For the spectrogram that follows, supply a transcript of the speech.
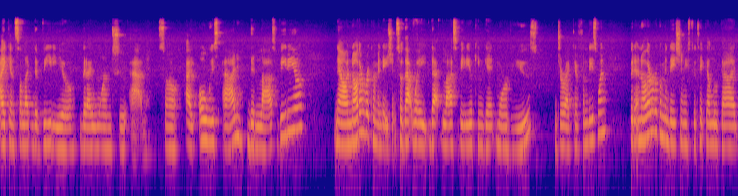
I can select the video that I want to add. So I always add the last video now another recommendation, so that way that last video can get more views directly from this one. But another recommendation is to take a look at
